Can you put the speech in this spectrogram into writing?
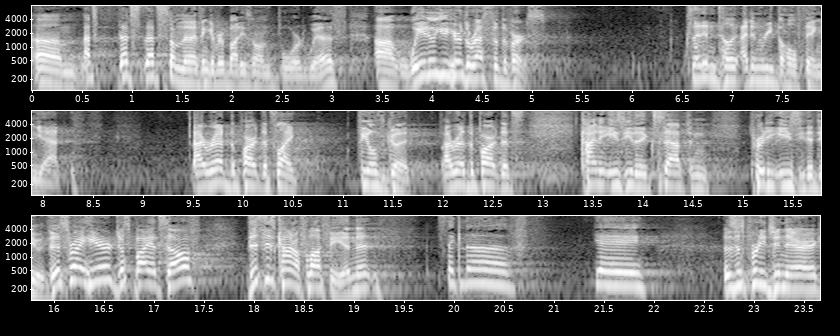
Um, that's, that's, that's something that I think everybody's on board with. Uh, wait till you hear the rest of the verse. Because I didn't tell I didn't read the whole thing yet. I read the part that's like, feels good. I read the part that's kind of easy to accept and pretty easy to do. This right here, just by itself, this is kind of fluffy, isn't it? It's like love. Yay. This is pretty generic.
